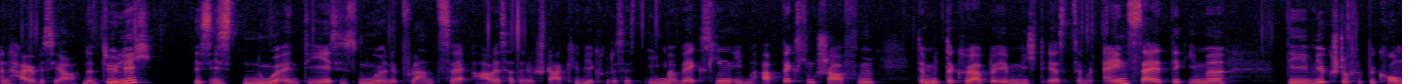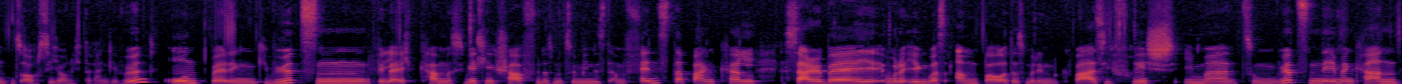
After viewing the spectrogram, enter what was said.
ein halbes Jahr. Natürlich, es ist nur ein Tee, es ist nur eine Pflanze, aber es hat eine starke Wirkung. Das heißt, immer wechseln, immer Abwechslung schaffen, damit der Körper eben nicht erst einmal einseitig immer die Wirkstoffe bekommt und auch, sich auch nicht daran gewöhnt. Und bei den Gewürzen, vielleicht kann man es wirklich schaffen, dass man zumindest am Fensterbankerl Salbei oder irgendwas anbaut, dass man den quasi frisch immer zum Würzen nehmen kann.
